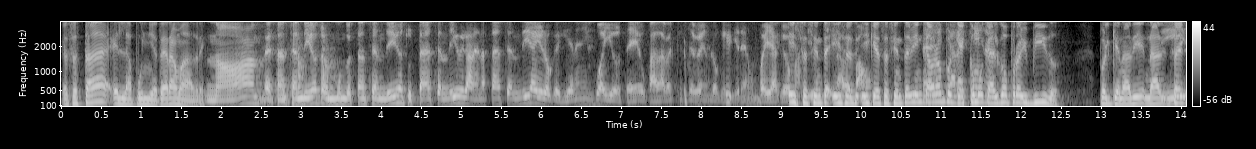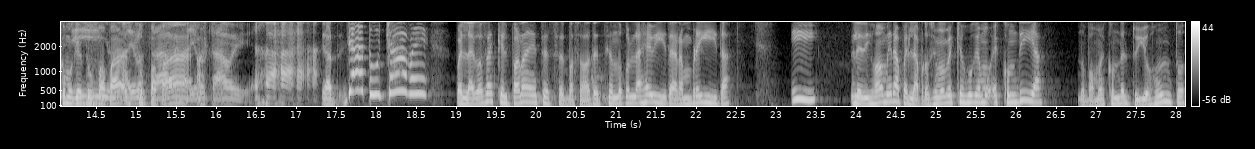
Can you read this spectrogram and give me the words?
eso está en la puñetera madre. No, está encendido, todo el mundo está encendido, tú estás encendido y la nena está encendida y lo que quieren es guayoteo. Cada vez que se ven, lo que quieren es un bellaqueo. Y se masivo, siente, y, sabes, se- y vamos. que se siente bien cabrón porque es como que algo prohibido. Porque nadie, nadie, Sí, ¿sabes? Como que tu papá, nadie sus papás. sabe, sabe. Ya, ya tú, Chávez. Pues la cosa es que el pana este se pasaba testeando con la jevita, eran breguitas. Y le dijo, ah, mira, pues la próxima vez que juguemos escondida, nos vamos a esconder tú y yo juntos.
